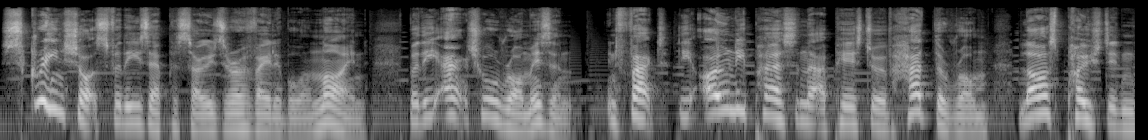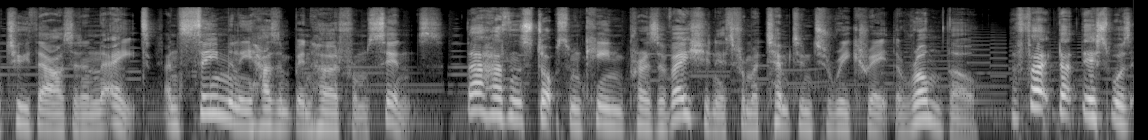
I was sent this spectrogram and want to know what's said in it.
Screenshots for these episodes are available online, but the actual ROM isn't. In fact, the only person that appears to have had the ROM last posted in 2008 and seemingly hasn't been heard from since. That hasn't stopped some keen preservationists from attempting to recreate the ROM though. The fact that this was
